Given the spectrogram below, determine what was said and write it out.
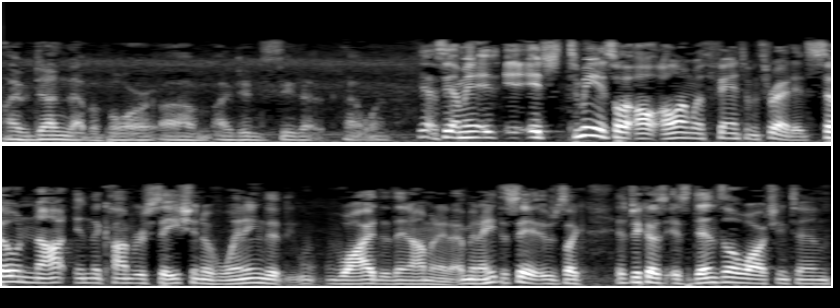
I've done that before. Um, I didn't see that that one. Yeah, see, I mean, it, it- it's to me, it's all, all, along with Phantom Thread. It's so not in the conversation of winning that why did they nominate it? I mean, I hate to say it, it was like it's because it's Denzel Washington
